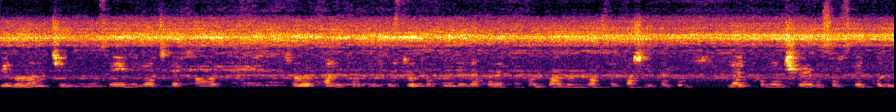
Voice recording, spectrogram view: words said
বেগুন আলু চিংড়ি মাছ। এই হলো আজকে খাওয়ার সবাই ভালো থাকুন, সুস্থ থাকুন, নিরাপদে থাকুন বাবুর বক্সের পাশেই থাকুন। লাইক কমেন্ট শেয়ার এবং সাবস্ক্রাইব করুন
